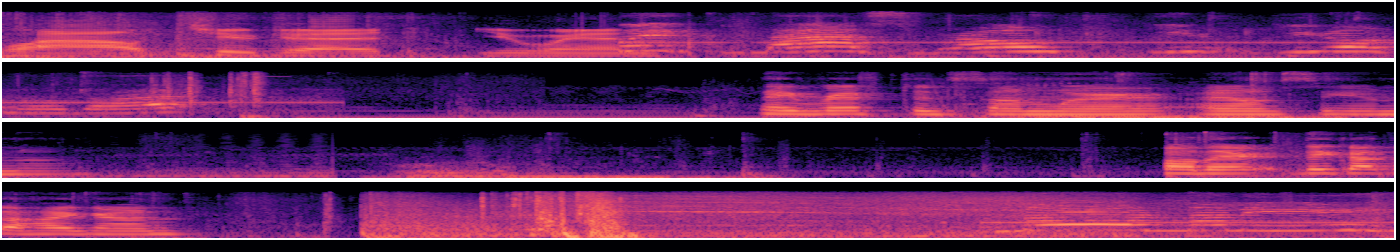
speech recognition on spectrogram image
Wow, too good. You win. Quick mess, bro. You you don't know that. They rifted somewhere. I don't see him now. Oh, they they got the high ground. No, Nani.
